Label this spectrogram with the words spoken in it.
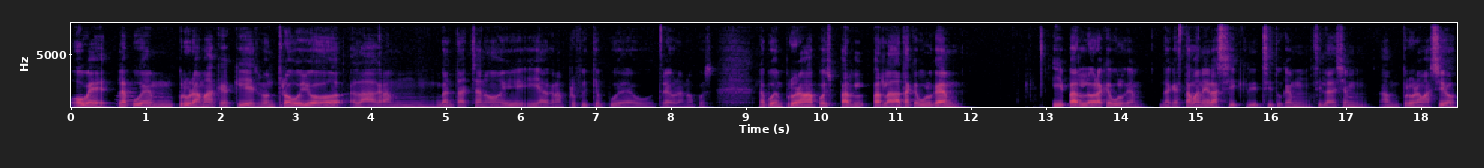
o bé la podem programar, que aquí és on trobo jo la gran avantatge no? I, i el gran profit que podeu treure. No? Pues, la podem programar pues, per, per la data que vulguem i per l'hora que vulguem. D'aquesta manera, si, si, toquem, si la deixem en programació,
